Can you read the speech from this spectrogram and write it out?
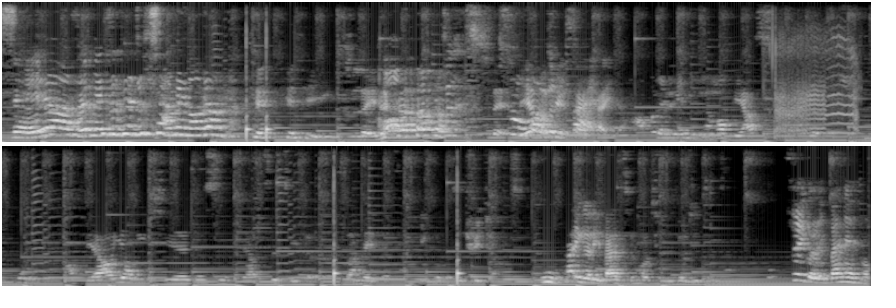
谁呀？谁没事在这下面都这样天天体营之类的，就是不要去晒太阳，好，不能天体，然后不要洗那个然后不要用一些就是比较刺激的酸类的产品或者是去角质。嗯，那一个礼拜之后其实就是正常。所以一个礼拜内什么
